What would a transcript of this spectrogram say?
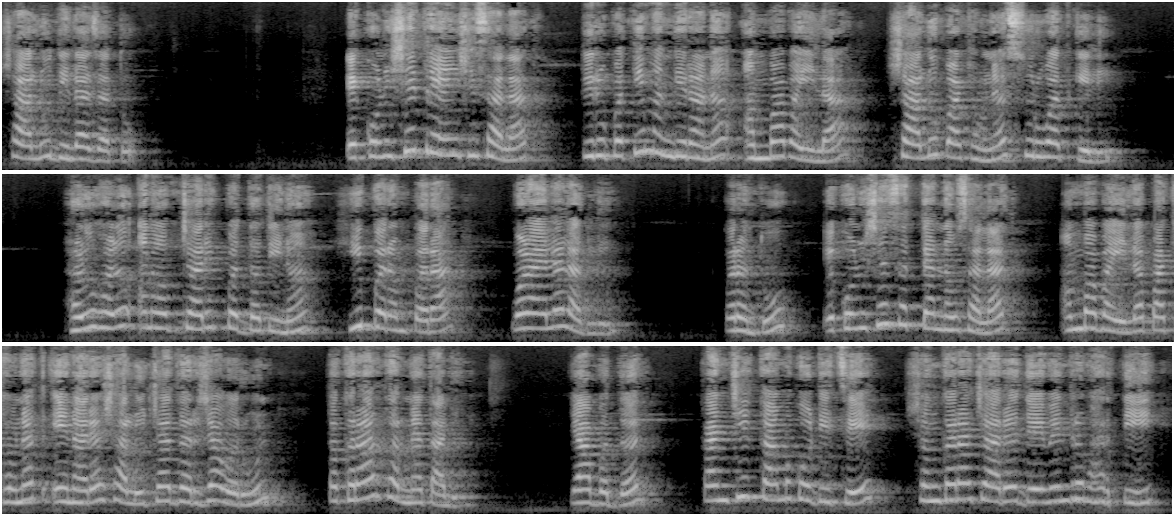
शालू दिला जातो. एकोणीसशे त्र्याऐंशी सालात तिरुपती मंदिरानं अंबाबाईला शालू पाठवण्यास सुरुवात केली. हळूहळू अनौपचारिक पद्धतीनं ही परंपरा वळायला लागली. परंतु एकोणीसशे सत्त्याण्णव सालात अंबाबाईला पाठवण्यात येणाऱ्या शालूच्या दर्जावरून तक्रार करण्यात आली. याबद्दल कांची कामकोटीचे शंकराचार्य देवेंद्र भारती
